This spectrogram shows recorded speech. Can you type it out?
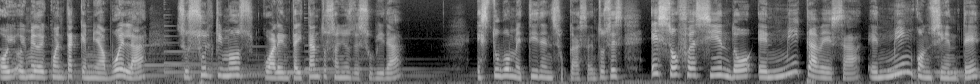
hoy, me doy cuenta que mi abuela, sus últimos cuarenta y tantos años de su vida, estuvo metida en su casa. Entonces, eso fue haciendo en mi cabeza, en mi inconsciente,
